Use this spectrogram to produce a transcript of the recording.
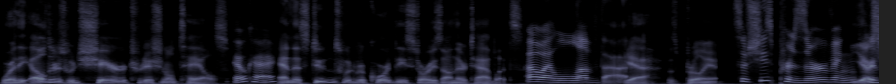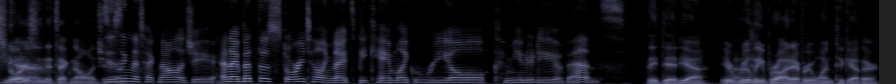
where the elders would share traditional tales Okay. and the students would record these stories on their tablets. Oh, I love that. Yeah, it was brilliant. So she's preserving Yeah, stories in the technology. using the technology. And I bet those storytelling nights became like real community events. They did, yeah. It really brought everyone together.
